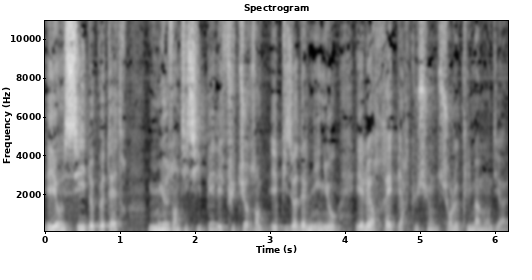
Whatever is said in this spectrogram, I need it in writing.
et aussi de peut-être mieux anticiper les futurs épisodes El Niño et leurs répercussions sur le climat mondial.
